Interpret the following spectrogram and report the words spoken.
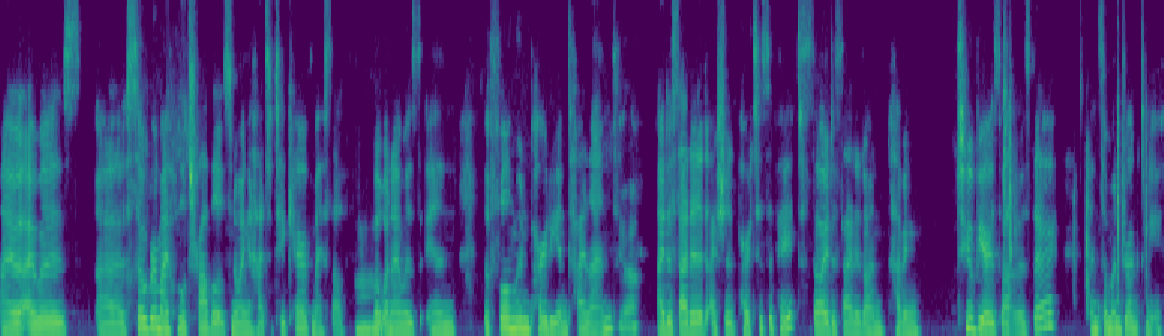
I, I was uh, sober my whole travels, knowing I had to take care of myself. Mm, But when I was in the full moon party in Thailand, yeah. I decided I should participate. So I decided on having two beers while I was there, and someone drugged me.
